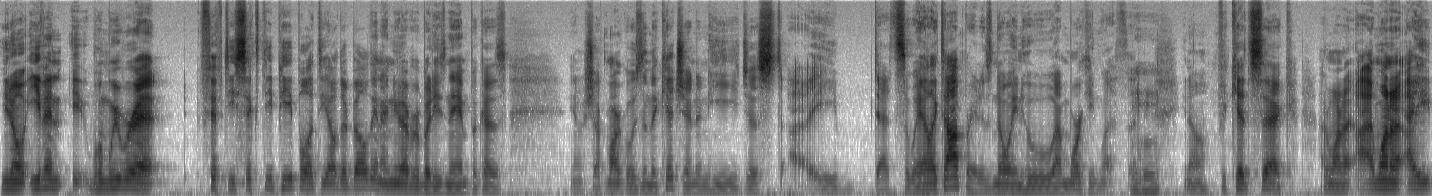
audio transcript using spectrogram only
you know, even when we were at 50, 60 people at the other building, I knew everybody's name because, you know, Chef Marco was in the kitchen and he just, I, that's the way I like to operate is knowing who I'm working with. And, mm-hmm. you know, if your kid's sick, I don't want to, I want to, I,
